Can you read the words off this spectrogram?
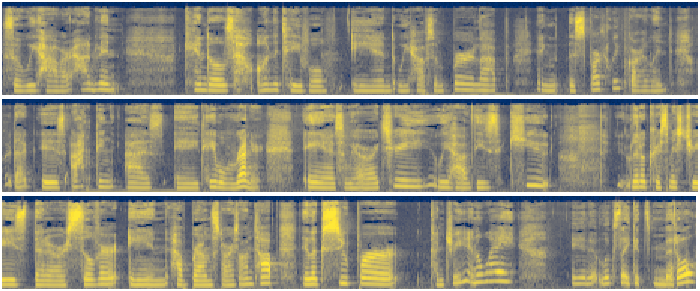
So we have our Advent candles on the table and we have some burlap and the sparkly garland that is acting as a table runner. And so we have our tree, we have these cute little Christmas trees that are silver and have brown stars on top. They look super country in a way, and it looks like it's metal,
